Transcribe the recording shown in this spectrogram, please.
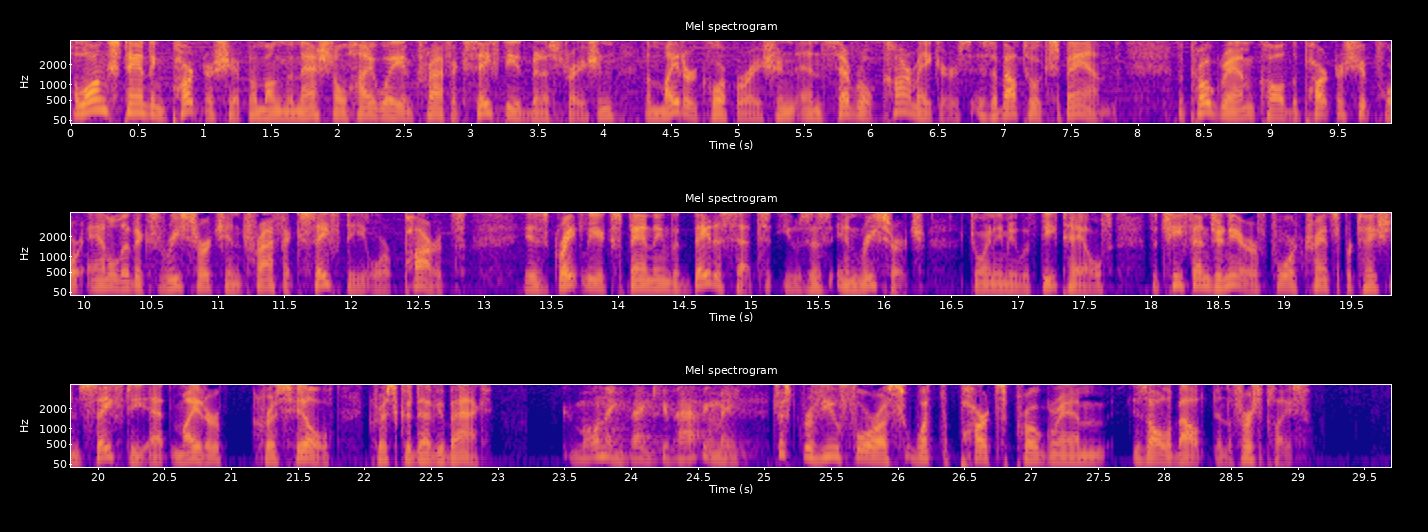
A long standing partnership among the National Highway and Traffic Safety Administration, the MITRE Corporation, and several car makers is about to expand. The program, called the Partnership for Analytics Research in Traffic Safety, or PARTS, is greatly expanding the data sets it uses in research. Joining me with details, the Chief Engineer for Transportation Safety at MITRE, Chris Hill. Chris, good to have you back. Good morning. Thank you for having me. Just review for us what the PARTS program is all about in the first place.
